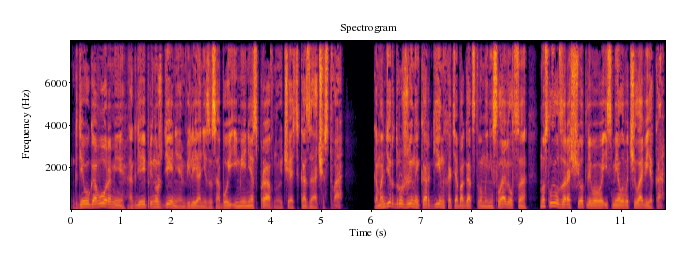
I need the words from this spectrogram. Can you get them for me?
Где уговорами, а где и принуждением вели они за собой и менее справную часть казачества. Командир дружины Каргин, хотя богатством и не славился, но слыл за расчетливого и смелого человека.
